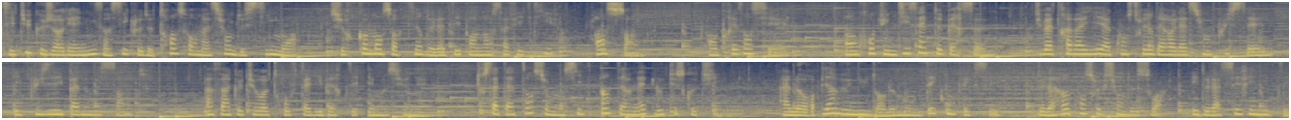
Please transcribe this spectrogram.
sais-tu que j'organise un cycle de transformation de 6 mois sur comment sortir de la dépendance affective ensemble, en présentiel, en groupe d'une dizaine de personnes? Tu vas travailler à construire des relations plus saines et plus épanouissantes afin que tu retrouves ta liberté émotionnelle. Tout ça t'attend sur mon site internet Lotus Coaching. Alors bienvenue dans le monde décomplexé de la reconstruction de soi et de la sérénité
